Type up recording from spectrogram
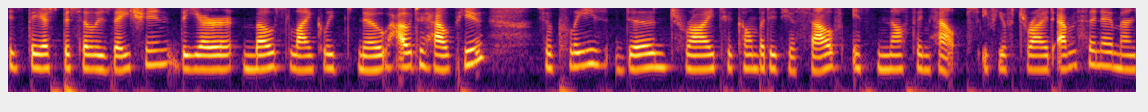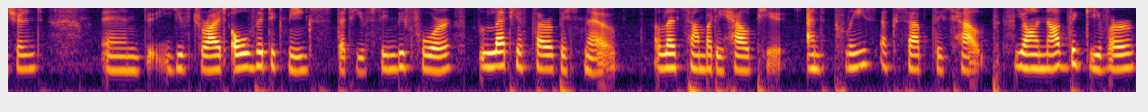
it's their specialization they are most likely to know how to help you so please don't try to combat it yourself if nothing helps if you've tried everything i mentioned and you've tried all the techniques that you've seen before, let your therapist know. Let somebody help you. And please accept this help. You are not the giver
